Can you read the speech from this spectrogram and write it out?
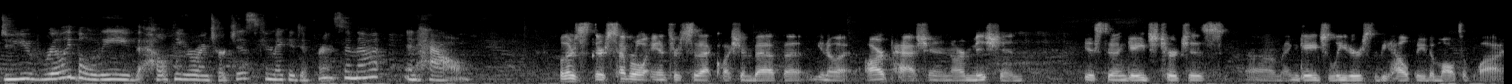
Do you really believe that healthy growing churches can make a difference in that and how? Well, there's there's several answers to that question, Beth. Uh, you know, our passion, our mission, is to engage churches, um, engage leaders to be healthy, to multiply.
